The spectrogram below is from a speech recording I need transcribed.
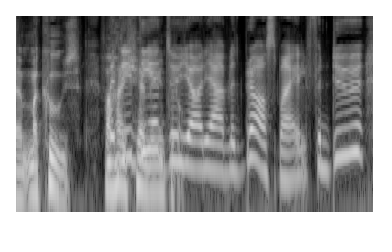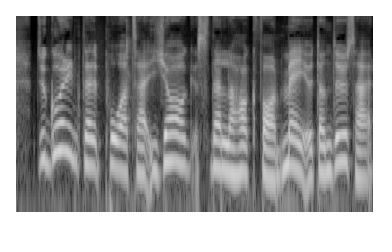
eh, Marcus. Men det är det du dem. gör jävligt bra Smile, för du, du går inte på att så här, jag snälla ha kvar mig, utan du är så här,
